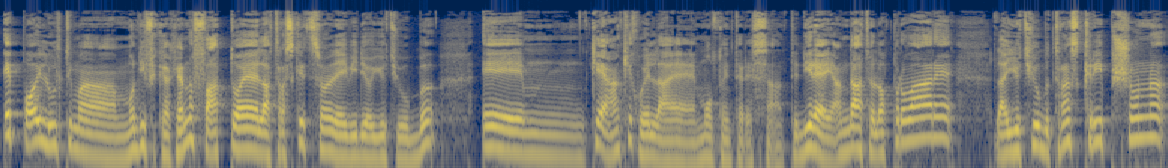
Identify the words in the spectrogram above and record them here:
e poi l'ultima modifica che hanno fatto è la trascrizione dei video YouTube e mm, che anche quella è molto interessante. Direi andatelo a provare la YouTube Transcription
